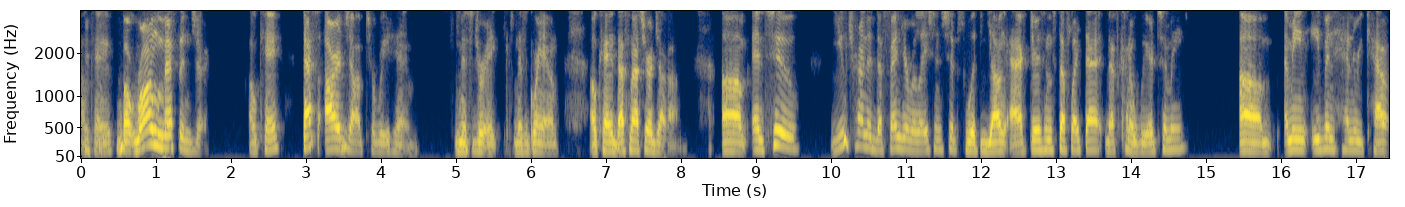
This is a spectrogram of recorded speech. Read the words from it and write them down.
okay? but wrong messenger, okay? That's our job to read him, Miss Drake, Miss Graham, okay? That's not your job. Um, and two, you trying to defend your relationships with young actors and stuff like that, that's kind of weird to me. Um, I mean, even Henry Cavill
